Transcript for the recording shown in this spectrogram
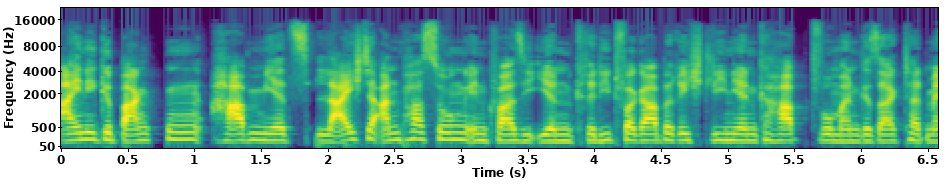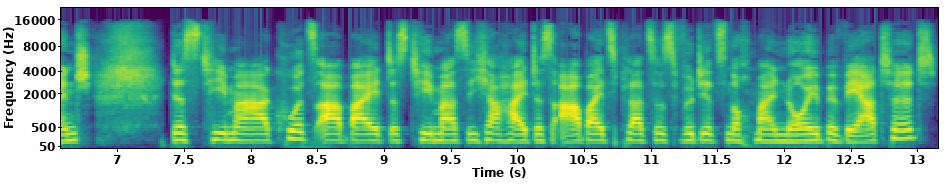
Einige Banken haben jetzt leichte Anpassungen in quasi ihren Kreditvergaberichtlinien gehabt, wo man gesagt hat, Mensch, das Thema Kurzarbeit, das Thema Sicherheit des Arbeitsplatzes wird jetzt nochmal neu bewertet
